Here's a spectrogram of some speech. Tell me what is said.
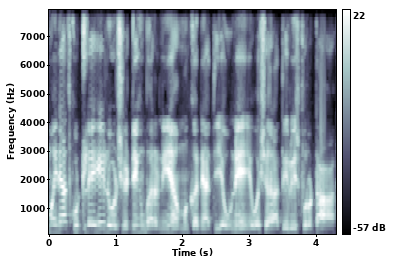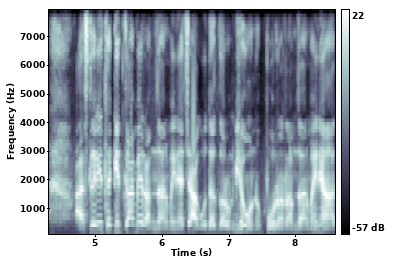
महिन्यात कुठलेही लोडशेडिंग भरनियम करण्यात येऊ नये व शहरातील वीज पुरवठा असलेली थकीत कामे रमजान महिन्याच्या अगोदर करून घेऊन पूर्ण रमजान महिन्यात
